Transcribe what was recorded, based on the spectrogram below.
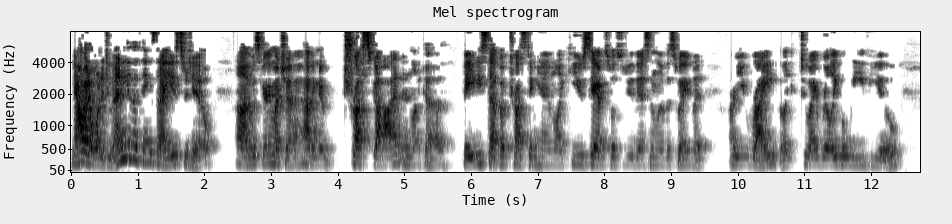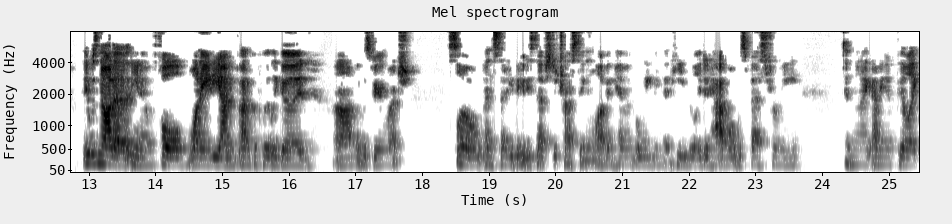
now I don't want to do any of the things that I used to do. Uh, it was very much a having to trust God and like a baby step of trusting Him. Like you say, I'm supposed to do this and live this way, but are you right? Like, do I really believe you? It was not a you know full 180. I'm I'm completely good. Um, it was very much slow and steady baby steps to trusting and loving Him and believing that He really did have what was best for me. And then I, I mean, I feel like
